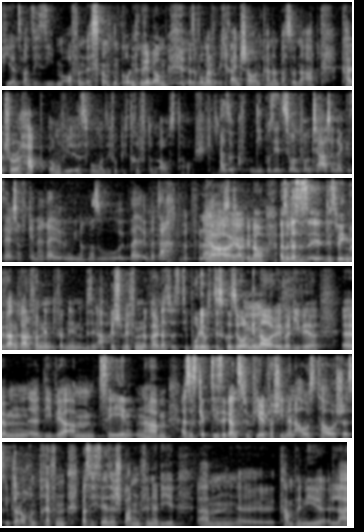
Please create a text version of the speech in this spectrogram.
24-7 offen ist, im Grunde genommen. Also wo man wirklich reinschauen kann und was so eine Art Cultural Hub irgendwie ist, wo man sich wirklich trifft und austauscht. So. Also die Position vom Theater in der Gesellschaft generell irgendwie nochmal so über, überdacht wird vielleicht. Ja, ja, genau. Also das ist äh, deswegen, wir waren gerade von den, ich bin ein bisschen abgeschwiffen, weil das ist die Podiumsdiskussion, mhm. genau, über die wir, ähm, äh, die wir am 10. haben. Also es gibt diese ganz vielen verschiedenen Austausche. Es gibt dann auch ein Treffen, was ich sehr, sehr spannend finde, die ähm, äh, Company-Leiter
